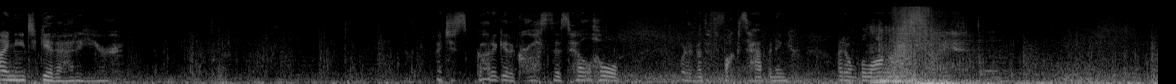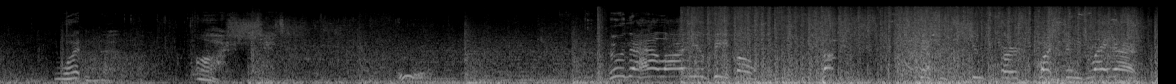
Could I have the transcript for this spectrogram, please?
I need to get out of here. I just gotta get across this hellhole. Whatever the fuck's happening, I don't belong on this side. What in the... Oh, shit. Who the hell are you people? Shoot first, questions later!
